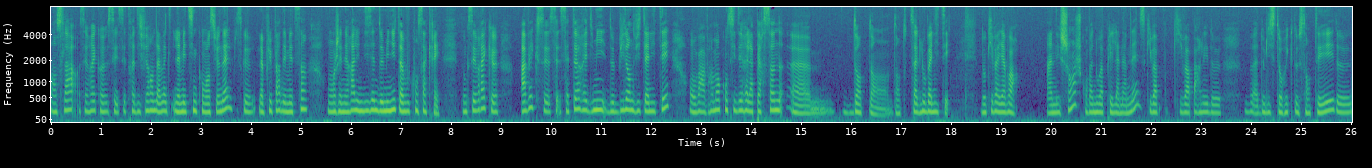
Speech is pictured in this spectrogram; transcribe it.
En cela, c'est vrai que c'est très différent de la, médecine conventionnelle, puisque la plupart des médecins ont en général une dizaine de minutes à vous consacrer. Donc c'est vrai que avec cette heure et demie de bilan de vitalité, on va vraiment considérer la personne euh, dans, dans toute sa globalité. Donc il va y avoir un échange qu'on va nous appeler l'anamnèse, qui va, qui va parler de, bah, de l'historique de santé, de,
